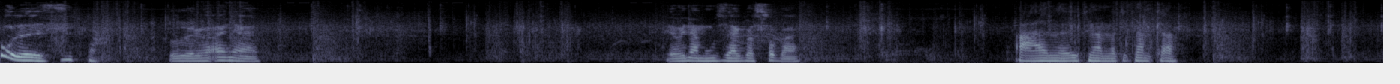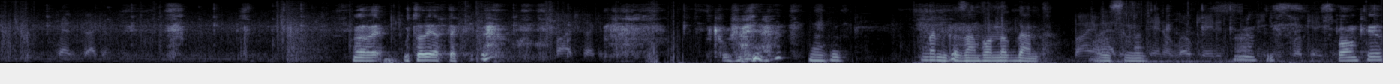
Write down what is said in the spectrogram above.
Ez? Kurva anyád. Ja, hogy nem húzzák be a szobát? Á, ők nem, nekik nem kell. 10 seconds. Na, utolértek. 5 seconds. Kurva anyád. Nem igazán vannak bent. Located. Hát spawn kill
